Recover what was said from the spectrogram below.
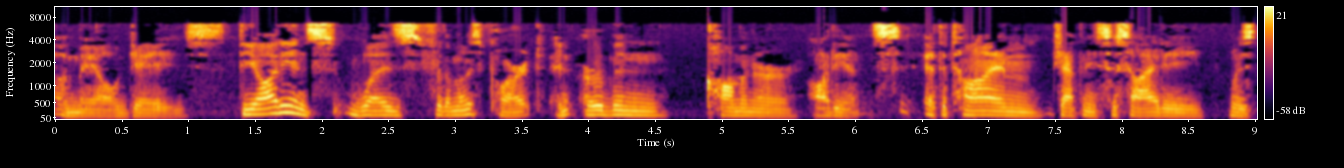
a male gaze. The audience was, for the most part, an urban commoner audience. At the time, Japanese society was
